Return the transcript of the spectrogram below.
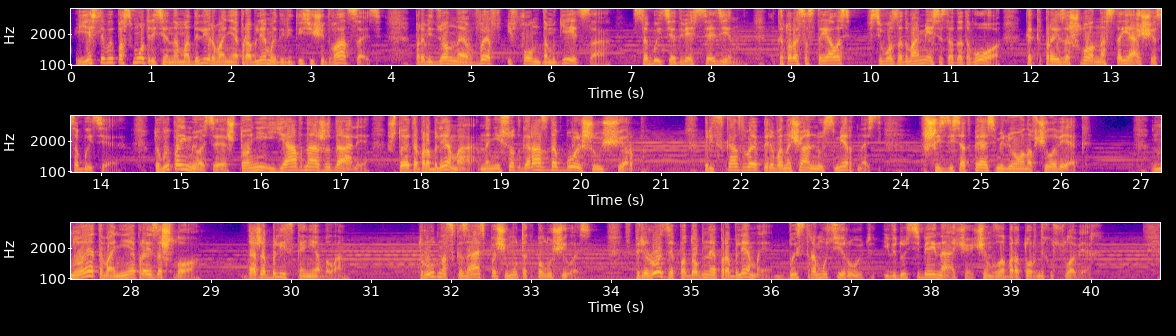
Если вы посмотрите на моделирование проблемы 2020, проведенное ВЭФ и фондом Гейтса, событие 201, которое состоялось всего за два месяца до того, как произошло настоящее событие, то вы поймете, что они явно ожидали, что эта проблема нанесет гораздо больший ущерб, предсказывая первоначальную смертность в 65 миллионов человек. Но этого не произошло, даже близко не было. Трудно сказать, почему так получилось. В природе подобные проблемы быстро мутируют и ведут себя иначе, чем в лабораторных условиях.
